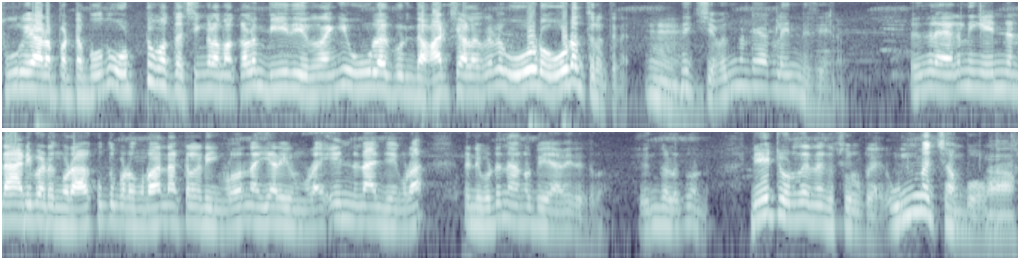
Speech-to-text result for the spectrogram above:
சூறையாடப்பட்ட போது ஒட்டுமொத்த சிங்கள மக்களும் வீதி இறங்கி ஊழல் புரிந்த ஆட்சியாளர்களை ஓட ஓட துரத்தினர். நிச்சயம் எங்களையாக்கள் என்ன செய்யணும்? எங்களையாக்கள் நீங்கள் என்னடா அடிபடும் கூட குத்துப்படம் கூட நக்கல் அடிங்களோ நையாரியும் கூட என்னடா செய்யும் கூட ரெண்டு போட்டு நாங்கள் பேயாவே இருக்கிறோம். எங்களுக்கு ஒன்று நேற்று ஒருத்தர் எனக்கு சொல்கிறார் உண்மை சம்பவம்.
